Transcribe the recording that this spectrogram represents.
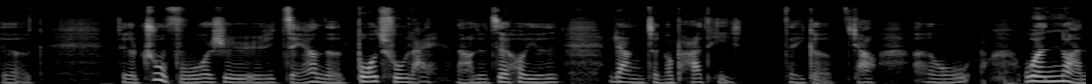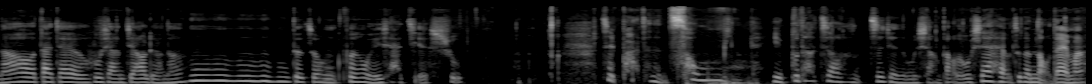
这个这个祝福或是怎样的播出来，然后就最后也是让整个 party 的一个比较很温暖，然后大家有互相交流，然后嗯嗯嗯嗯的这种氛围下结束。这 part 真的很聪明哎，也不知道知道之前怎么想到的。我现在还有这个脑袋吗？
